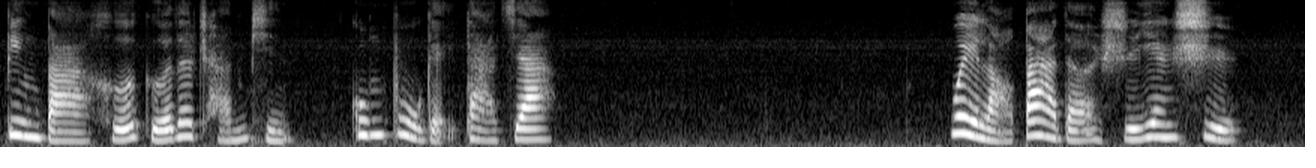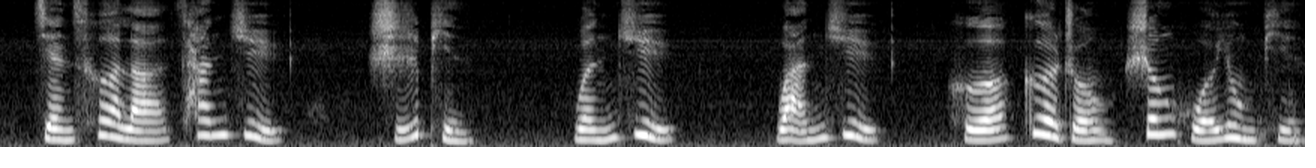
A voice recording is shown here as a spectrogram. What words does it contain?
并把合格的产品公布给大家。魏老爸的实验室检测了餐具、食品、文具、玩具。和各种生活用品，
